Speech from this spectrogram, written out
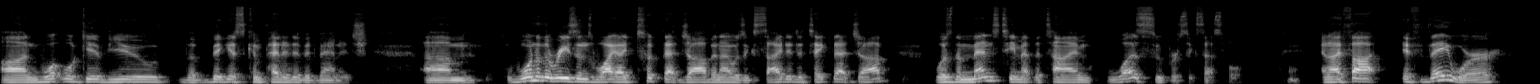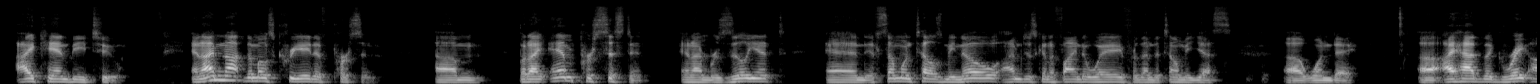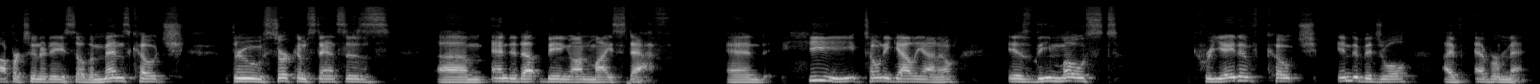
on what will give you the biggest competitive advantage. Um, one of the reasons why I took that job and I was excited to take that job was the men's team at the time was super successful. And I thought if they were, I can be too. And I'm not the most creative person. Um, but I am persistent and I'm resilient. And if someone tells me no, I'm just going to find a way for them to tell me yes uh, one day. Uh, I had the great opportunity. So the men's coach, through circumstances, um, ended up being on my staff. And he, Tony Galliano, is the most creative coach individual I've ever met.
